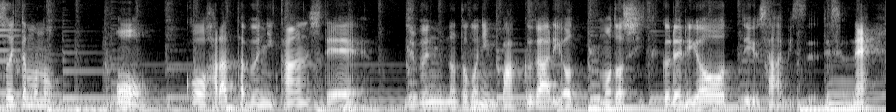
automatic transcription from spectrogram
そういったものをこう払った分に関して自分のとこにバックがあるよ戻してくれるよっていうサービスですよね。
